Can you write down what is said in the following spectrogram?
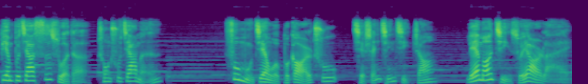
便不加思索地冲出家门。父母见我不告而出，且神情紧张，连忙紧随而来。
